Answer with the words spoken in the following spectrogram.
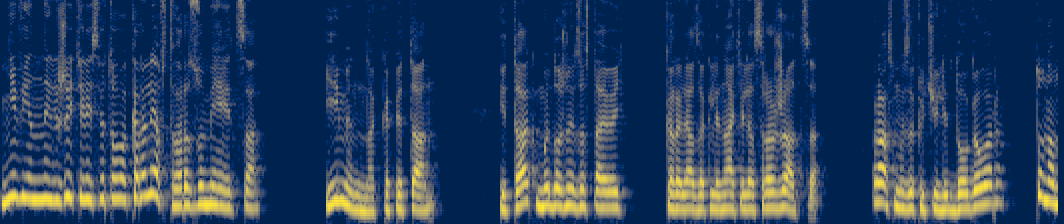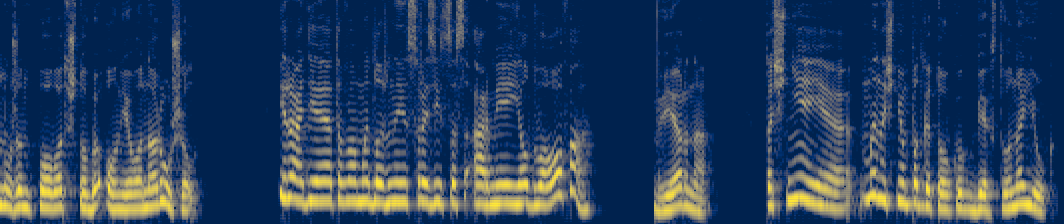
«Невинных жителей Святого Королевства, разумеется». «Именно, капитан. Итак, мы должны заставить короля-заклинателя сражаться. Раз мы заключили договор, то нам нужен повод, чтобы он его нарушил». «И ради этого мы должны сразиться с армией Елдваофа?» «Верно. Точнее, мы начнем подготовку к бегству на юг.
